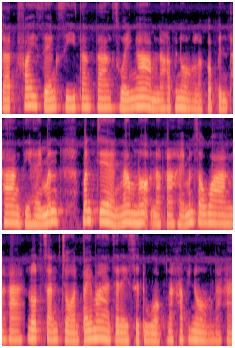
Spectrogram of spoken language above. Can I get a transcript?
จัดไฟแสงสีต่างๆ สวยงามนะคะ พี่น้องแล้วก็เป็นทางที่ให้มันมันแจ้งนํเนาะนะคะให้มันสว่างนะคะรถสัญจรไปมาจะได้สะดวกนะคะ พี่น้องนะคะ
